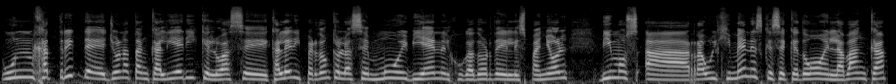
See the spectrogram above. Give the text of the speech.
Un hat-trick de Jonathan Calieri que lo hace, Caleri, perdón, que lo hace muy bien el jugador del español. Vimos a Raúl Jiménez que se quedó en la banca,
